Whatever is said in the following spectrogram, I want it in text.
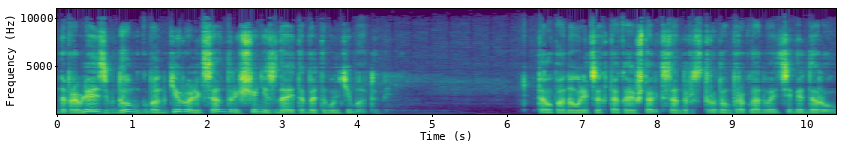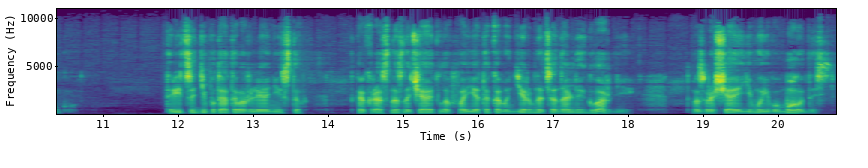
Направляясь в дом к банкиру, Александр еще не знает об этом ультиматуме. Толпа на улицах такая, что Александр с трудом прокладывает себе дорогу. 30 депутатов-орлеонистов как раз назначают Лафайета командиром Национальной гвардии, возвращая ему его молодость,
